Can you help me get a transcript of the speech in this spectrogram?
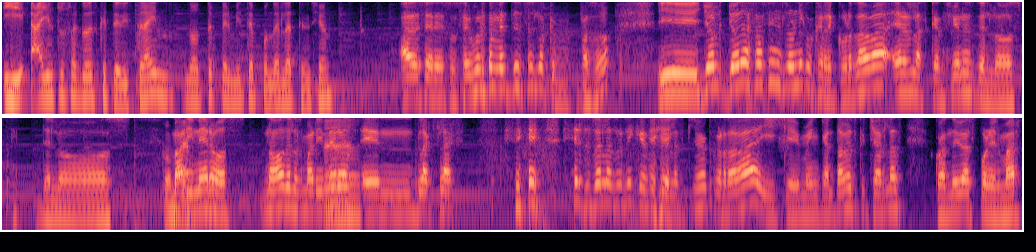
y hay otros factores que te distraen, no, no te permite ponerle atención. Ha de ser eso, seguramente eso es lo que me pasó. Y yo, yo de Assassin's lo único que recordaba eran las canciones de los de los marineros, no, de los marineros Ah. en Black Flag. Esas son las únicas de las que yo me acordaba y que me encantaba escucharlas cuando ibas por el mar.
